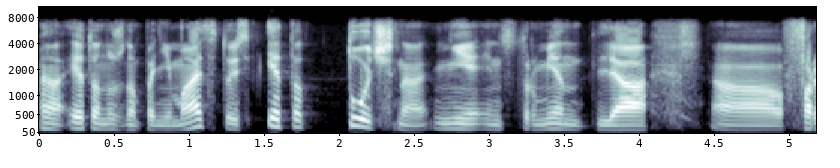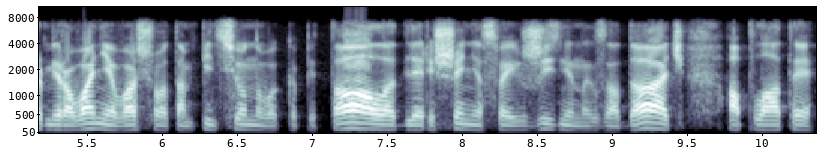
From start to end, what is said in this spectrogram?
А, это нужно понимать. То есть это точно не инструмент для э, формирования вашего там пенсионного капитала, для решения своих жизненных задач, оплаты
